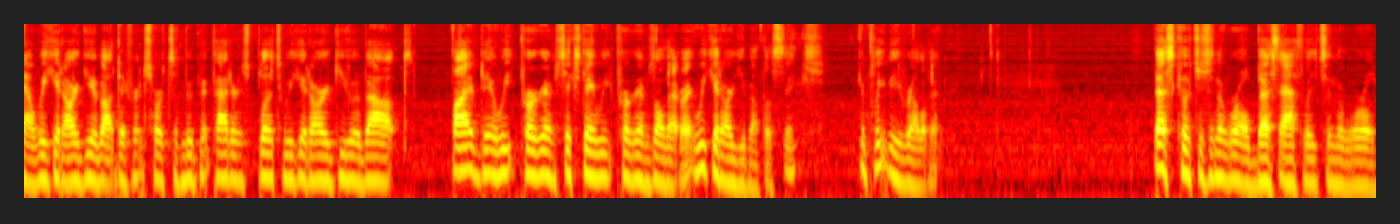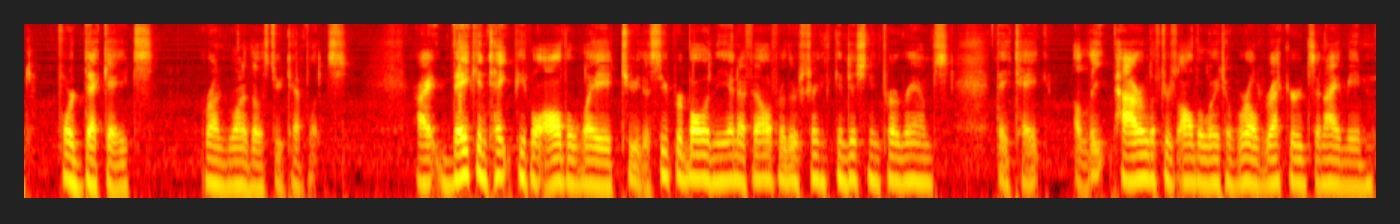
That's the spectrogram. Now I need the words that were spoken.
Now, we could argue about different sorts of movement pattern splits. We could argue about five day a week programs, six day a week programs, all that, right? We could argue about those things. Completely irrelevant. Best coaches in the world, best athletes in the world for decades run one of those two templates. All right, they can take people all the way to the Super Bowl in the NFL for their strength conditioning programs. They take elite powerlifters all the way to world records, and I mean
